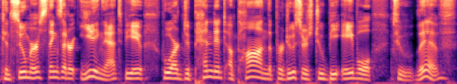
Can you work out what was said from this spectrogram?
consumers, things that are eating that to be who are dependent upon the producers to be able to live.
